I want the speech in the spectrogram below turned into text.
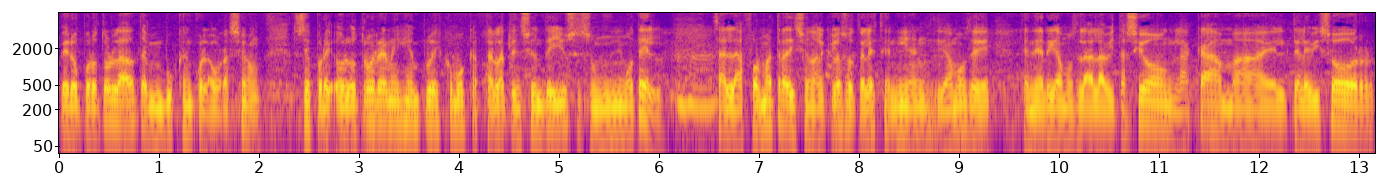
pero por otro lado también buscan colaboración. Entonces, por, el otro gran ejemplo es cómo captar la atención de ellos es un hotel. Sea, la forma tradicional que los hoteles tenían, digamos, de tener, digamos, la, la habitación, la cama, el televisor,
